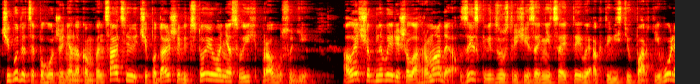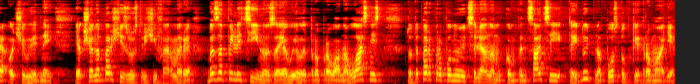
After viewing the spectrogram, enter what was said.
Чи буде це погодження на компенсацію, чи подальше відстоювання своїх прав у суді. Але щоб не вирішила громада, зиск від зустрічі за ініціативи активістів партії Воля очевидний. Якщо на першій зустрічі фермери безапеляційно заявили про права на власність, то тепер пропонують селянам компенсації та йдуть на поступки громаді.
